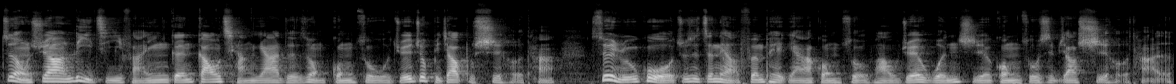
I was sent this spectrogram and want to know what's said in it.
这种需要立即反应跟高强压的这种工作，我觉得就比较不适合他。所以如果就是真的要分配给他工作的话，我觉得文职的工作是比较适合他的。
